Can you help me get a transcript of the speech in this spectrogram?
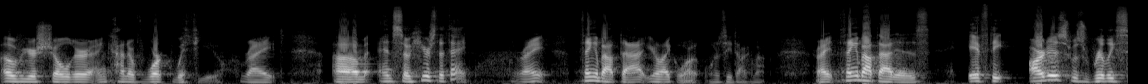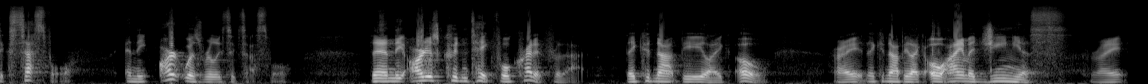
over your shoulder and kind of work with you, right? Um, and so here's the thing, right? The thing about that, you're like, what, what is he talking about? Right? The thing about that is, if the artist was really successful and the art was really successful, then the artist couldn't take full credit for that. They could not be like, oh, right? They could not be like, oh, I am a genius, right?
